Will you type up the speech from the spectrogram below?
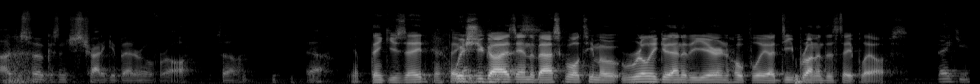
Uh, just focus and just try to get better overall. So, yeah. Yep. Thank you, Zade. Yeah, thank Wish you. you guys and the basketball team a really good end of the year and hopefully a deep run into the state playoffs. Thank you.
